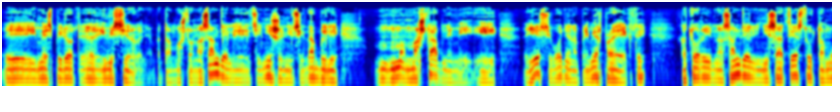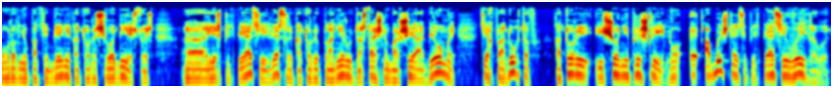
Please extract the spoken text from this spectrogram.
иметь вперед инвестирование, потому что на самом деле эти ниши не всегда были масштабными. И есть сегодня, например, проекты, которые на самом деле не соответствуют тому уровню потребления, который сегодня есть. То есть э, есть предприятия, инвесторы, которые планируют достаточно большие объемы тех продуктов, которые еще не пришли. Но э, обычно эти предприятия выигрывают,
